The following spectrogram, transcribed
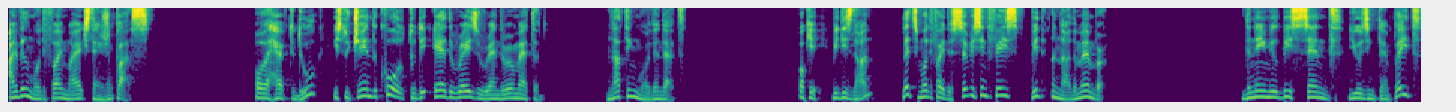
I will modify my extension class. All I have to do is to change the call to the addRazorRenderer method. Nothing more than that. Okay, with this done, let's modify the service interface with another member. The name will be send using template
